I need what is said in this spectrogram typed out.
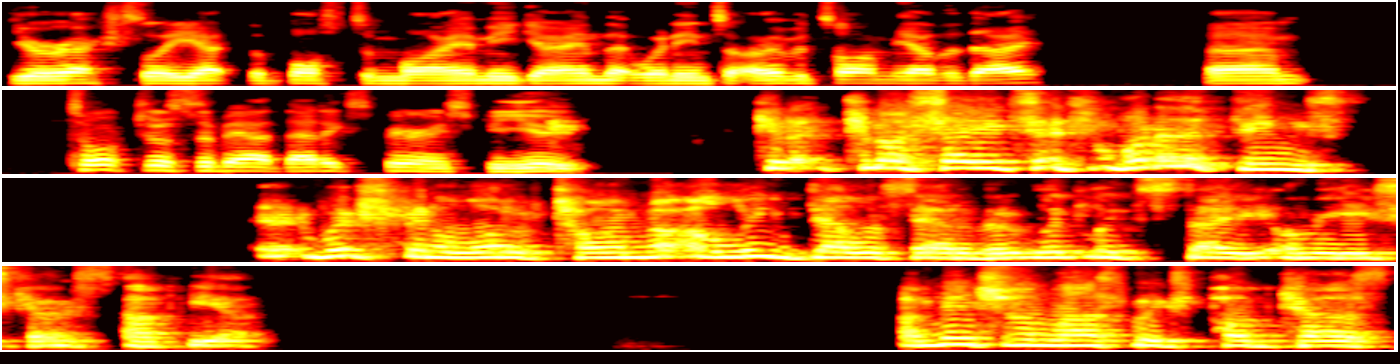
You were actually at the Boston Miami game that went into overtime the other day. Um, talk to us about that experience for you. Can I, can I say it's, it's one of the things we've spent a lot of time. I'll leave Dallas out of it. Let, let's stay on the East Coast up here. I mentioned on last week's podcast,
